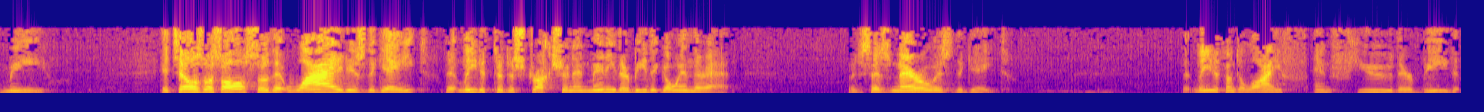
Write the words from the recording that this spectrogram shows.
me. It tells us also that wide is the gate that leadeth to destruction, and many there be that go in thereat. But it says, narrow is the gate that leadeth unto life, and few there be that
